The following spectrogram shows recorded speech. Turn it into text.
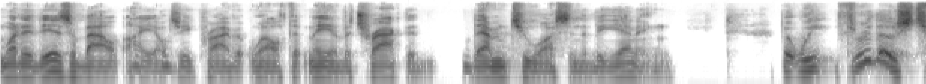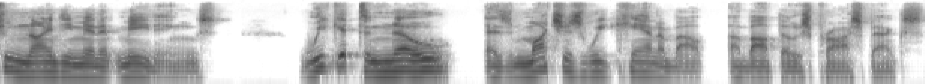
what it is about ILG private wealth that may have attracted them to us in the beginning. But we through those two 90 minute meetings, we get to know as much as we can about about those prospects.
